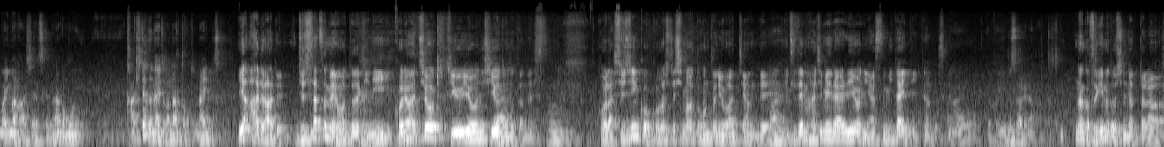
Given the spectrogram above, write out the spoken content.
まあ、今の話ですけどなんかもう書きたくないとかなったことないんですか、いやあるある。10冊目終わった時にこれは長期休養にしようと思ったんです、ほら主人公を殺してしまうと本当に終わっちゃうんで、はい。い、つでも始められるように休みたいって言ったんですけど、やっぱ許されなかったと。なんか次の年になったら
